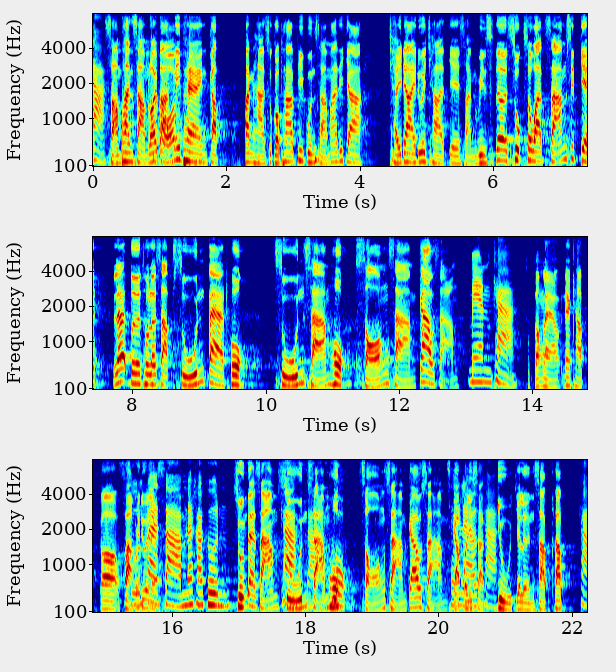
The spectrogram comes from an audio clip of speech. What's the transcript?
จ้ะ 3,300 บาทครับไม่แพงกับปัญหาสุขภาพที่คุณสามารถที่จะใช้ได้ด้วยชาเจสันวินสเตอร์ สุขสวัสดิ์37 และเบอร์โทรศัพท์ 086 036 2393 แมนค่ะ ถูกต้องแล้วนะครับ ก็ฝากไว้ด้วยนะ083 นะคะคุณ 0830362393ใช่กับบริษัทแล้วค่ะอยู่เจริญทรัพย์ครับ ค่ะ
